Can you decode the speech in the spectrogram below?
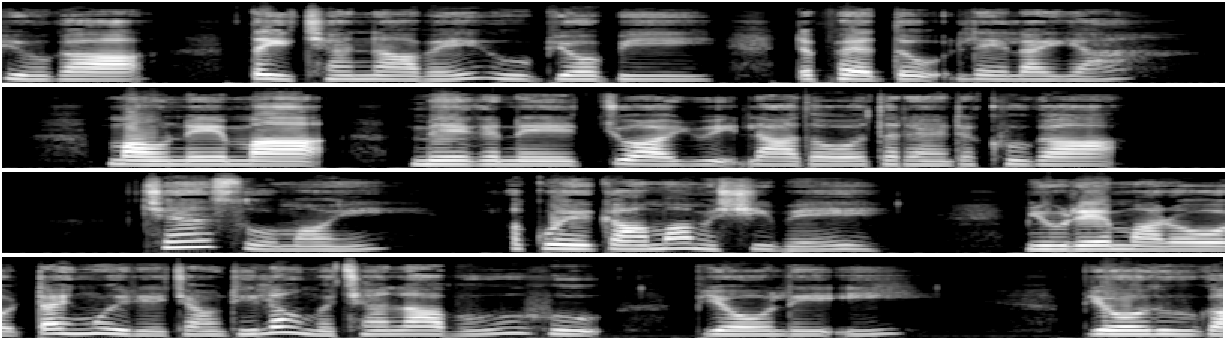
ပြိုကတိတ်ချမ်းနာပဲဟုပြောပြီးတစ်ဖက်သို့လှည့်လိုက်ရာမောင်ထဲမှမဲကနေကြွ၍လာသောတရံတစ်ခုကချမ်းဆိုမောင်ရင်အကွယ်ကာမမရှိပဲမြို့ထဲမှာတော့တိုက်ငွေတွေကြောင့်ဒီလောက်မချမ်းလာဘူးဟု ပြောလေ၏ပြောသူက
